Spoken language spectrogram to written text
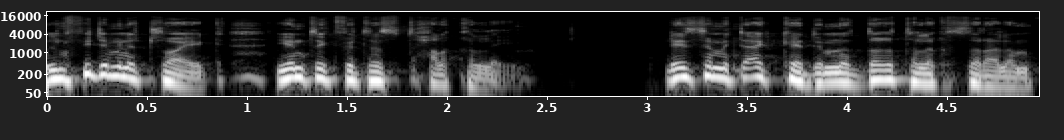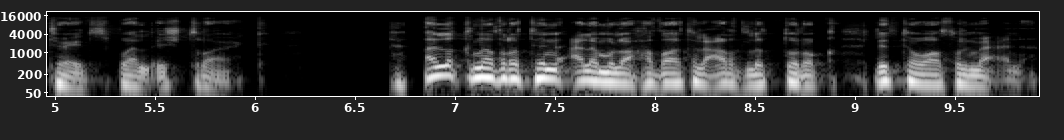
المفيدة من الترايك ينتج في تست حلقة الليل. ليس متأكد من الضغط الاقتصر على تريدز والاشتراك. ألق نظرة على ملاحظات العرض للطرق للتواصل معنا.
